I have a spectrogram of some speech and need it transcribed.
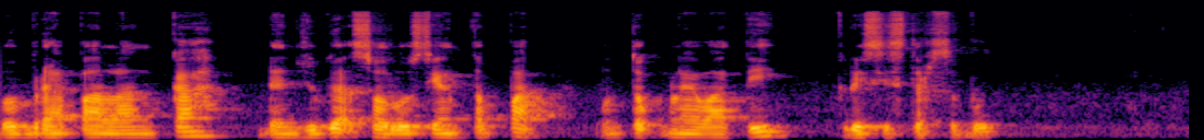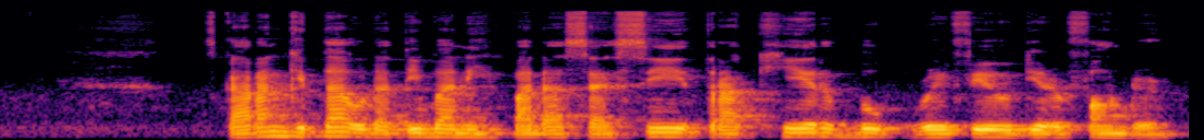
beberapa langkah dan juga solusi yang tepat untuk melewati krisis tersebut. Sekarang kita udah tiba nih pada sesi terakhir book review Dear Founder.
